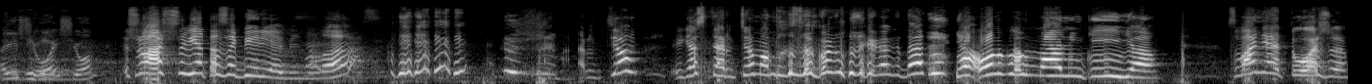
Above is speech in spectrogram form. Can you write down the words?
А еще, еще. Что аж Света забеременела? Артем, я с Артемом познакомилась, когда я, он был маленький, и я. С Ваней тоже.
